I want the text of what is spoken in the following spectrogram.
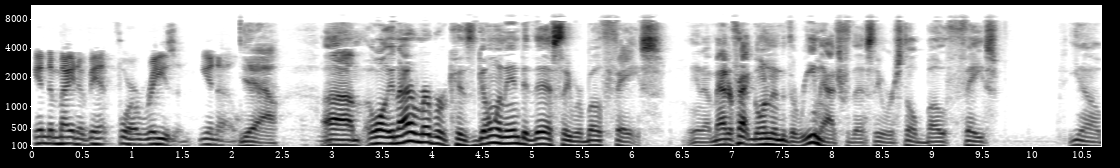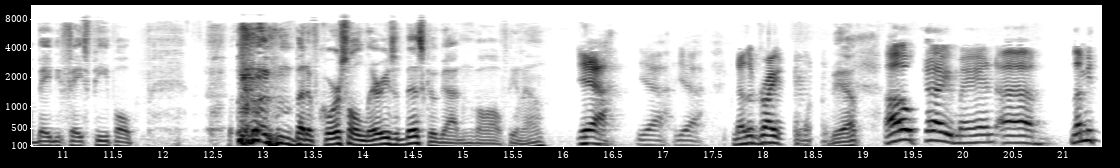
in the main event for a reason, you know. Yeah. Um, well, and I remember because going into this, they were both face. You know, matter of fact, going into the rematch for this, they were still both face you know, baby face people. but of course, old Larry Zbyszko got involved, you know. Yeah, yeah, yeah. Another great one. Yep. Okay, man. Uh, let me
